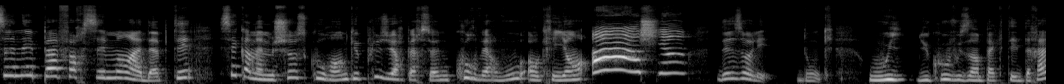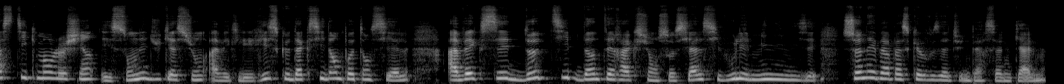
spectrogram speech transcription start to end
ce n'est pas forcément adapté, c'est quand même chose courante que plusieurs personnes courent vers vous en criant Ah, un chien Désolé. Donc, oui, du coup, vous impactez drastiquement le chien et son éducation avec les risques d'accidents potentiels, avec ces deux types d'interactions sociales si vous les minimisez. Ce n'est pas parce que vous êtes une personne calme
